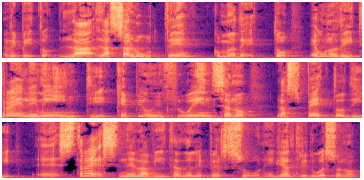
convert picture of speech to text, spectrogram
ripeto, la, la, salute, come ho detto, è uno dei tre elementi che più influenzano l'aspetto di eh, stress nella vita delle persone. Gli altri due sono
